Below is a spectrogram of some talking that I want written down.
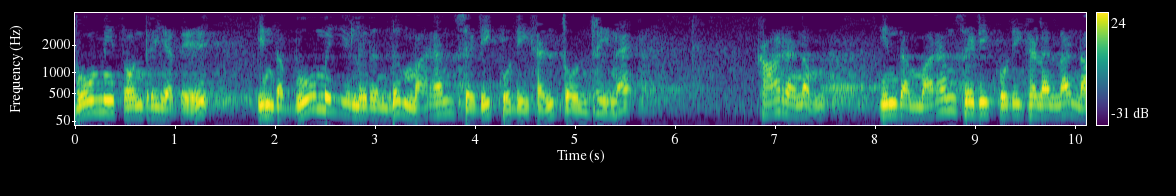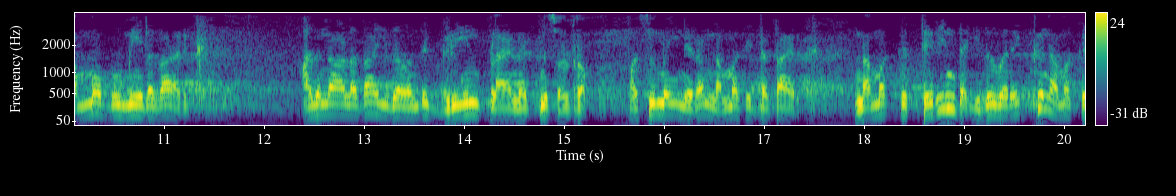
பூமி தோன்றியது இந்த பூமியிலிருந்து மரம் செடி கொடிகள் தோன்றின. காரணம் இந்த மரம் செடி கொடிகள் எல்லாம் நம்ம பூமியில தான் இருக்கு. அதனாலதான் இத வந்து கிரீன் பிளானட்னு சொல்றோம். பசுமை நிறம் நம்ம கிட்ட தான் இருக்கு. நமக்கு தெரிந்த இதுவரைக்கு நமக்கு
